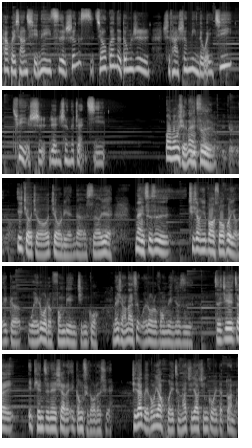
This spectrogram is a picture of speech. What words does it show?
他回想起那一次生死交关的冬日，是他生命的危机，却也是人生的转机。暴风雪那一次，一九九九年的十二月，那一次是气象预报说会有一个微弱的锋面经过，没想到那次微弱的锋面就是直接在一天之内下了一公尺多的雪。其他北风要回程，它其实要经过一个断崖，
